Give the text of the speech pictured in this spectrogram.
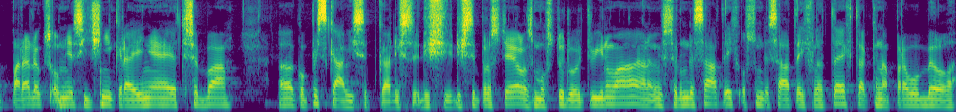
paradox o měsíční krajině je třeba Eh, kopiská výsypka. Když, když, když si prostě jel z mostu do Litvínova, já nevím, v 70. 80. letech, tak napravo byl,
